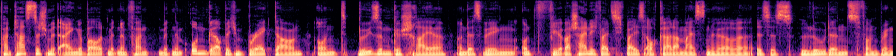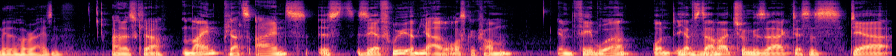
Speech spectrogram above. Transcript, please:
fantastisch mit eingebaut, mit einem, mit einem unglaublichen Breakdown und bösem Geschreie und deswegen, und viel, wahrscheinlich, weil ich es auch gerade am meisten höre, ist es Ludens von Bring Me the Horizon. Alles klar. Mein Platz 1 ist sehr früh im Jahr rausgekommen, im Februar. Und ich habe es mhm. damals schon gesagt, es ist der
